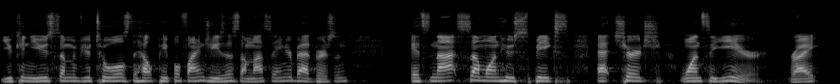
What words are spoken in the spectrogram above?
you can use some of your tools to help people find Jesus. I'm not saying you're a bad person. It's not someone who speaks at church once a year, right?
